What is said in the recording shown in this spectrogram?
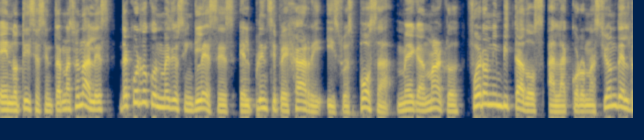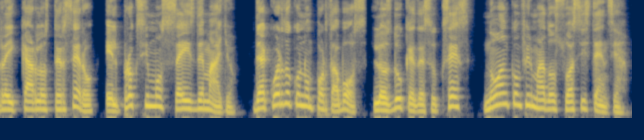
En noticias internacionales, de acuerdo con medios ingleses, el príncipe Harry y su esposa Meghan Markle fueron invitados a la coronación del rey Carlos III el próximo 6 de mayo. De acuerdo con un portavoz, los duques de Sussex no han confirmado su asistencia.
